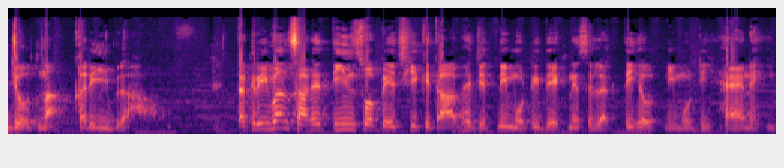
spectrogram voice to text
जो उतना करीब रहा हो। तकरीबन साढ़े तीन सौ पेज की किताब है, जितनी मोटी देखने से लगती है, उतनी मोटी है नहीं।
